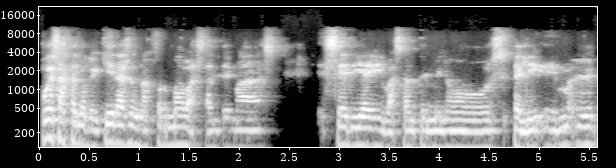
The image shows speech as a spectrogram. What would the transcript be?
puedes hacer lo que quieras de una forma bastante más seria y bastante menos peli eh,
